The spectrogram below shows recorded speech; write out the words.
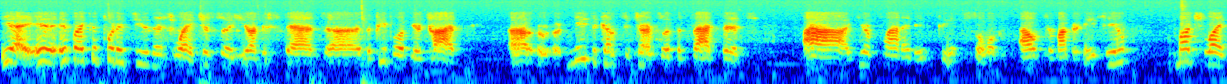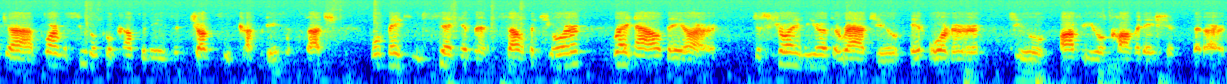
Yeah, if I could put it to you this way, just so you understand, uh, the people of your time uh, need to come to terms with the fact that uh, your planet is being sold out from underneath you, much like uh, pharmaceutical companies and junk food companies and such will make you sick and then sell the cure. Right now, they are destroying the earth around you in order to offer you accommodations that are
